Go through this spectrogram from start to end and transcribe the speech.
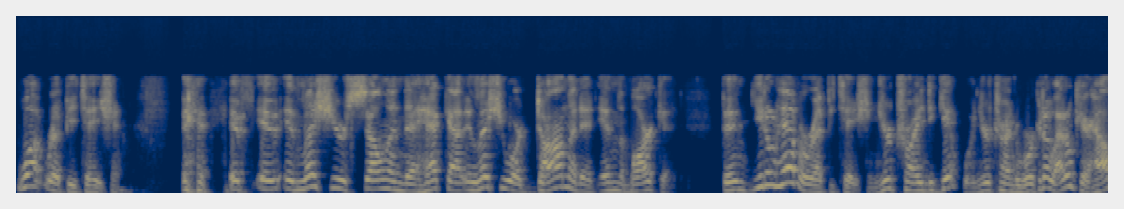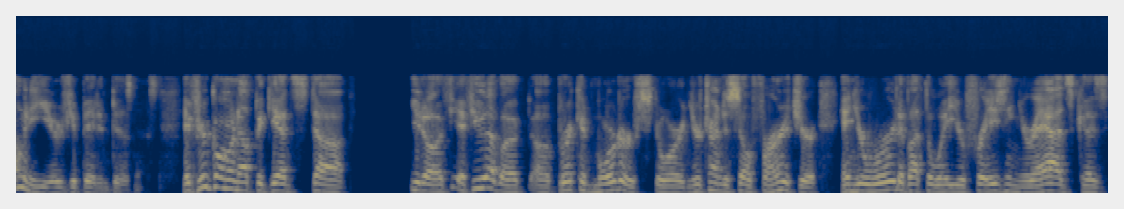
What reputation? if, if unless you're selling the heck out, unless you are dominant in the market, then you don't have a reputation. You're trying to get one. You're trying to work it out. I don't care how many years you've been in business. If you're going up against, uh, you know, if, if you have a, a brick and mortar store and you're trying to sell furniture and you're worried about the way you're phrasing your ads because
